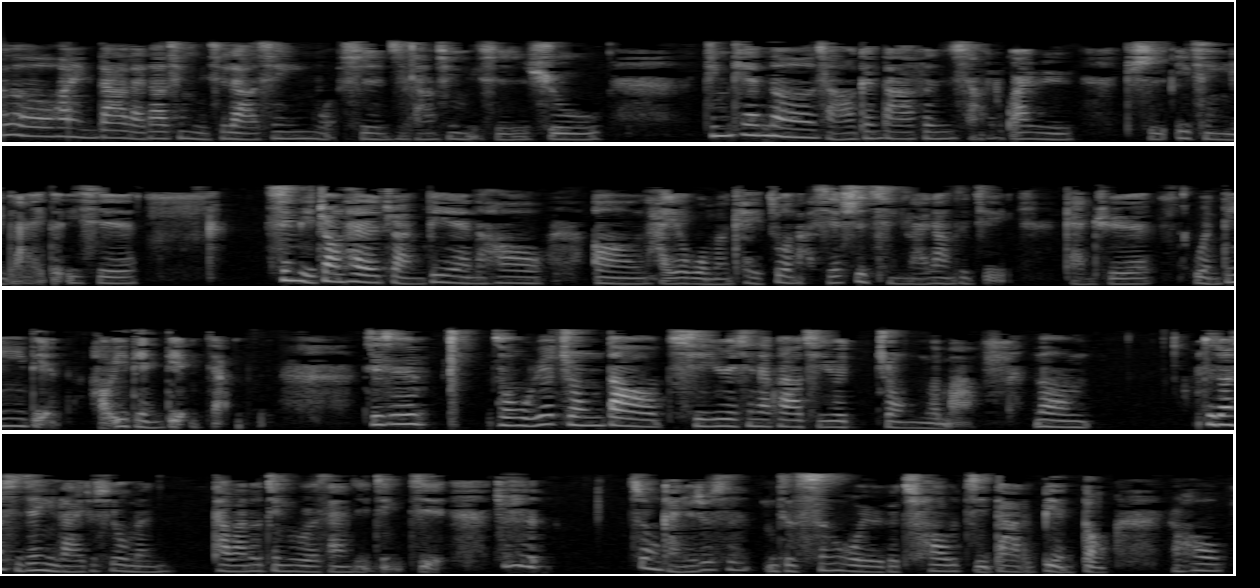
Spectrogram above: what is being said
Hello，欢迎大家来到心理师聊心，我是职场心理师舒。今天呢，想要跟大家分享有关于就是疫情以来的一些心理状态的转变，然后嗯，还有我们可以做哪些事情来让自己感觉稳定一点、好一点点这样子。其实从五月中到七月，现在快要七月中了嘛，那这段时间以来，就是我们。台湾都进入了三级警戒，就是这种感觉，就是你的生活有一个超级大的变动，然后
